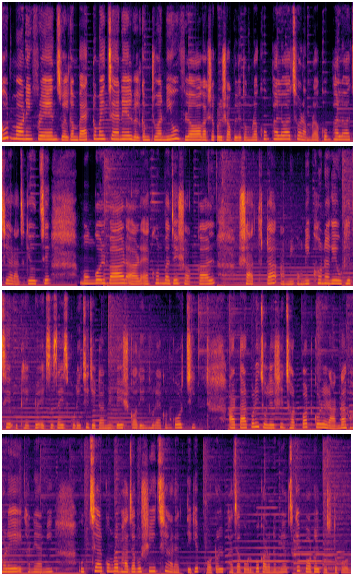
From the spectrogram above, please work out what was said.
Good morning friends welcome back to my channel welcome to our new blog আশা করি সকলে তোমরা খুব ভালো আছো আর আমরা খুব ভালো আছি। আর আজকে হচ্ছে মঙ্গলবার আর এখন বাজে সকাল সাতটা। আমি অনেকক্ষণ আগে উঠেছে, উঠে একটু এক্সারসাইজ করেছি, যেটা আমি বেশ কদিন ধরে এখন করছি। আর তারপরেই চলে এসেছি ঝটপট করে রান্নাঘরে এখানে আমি উচ্ছে আর কুমড়ো ভাজা বসিয়েছি আর একদিকে পটল ভাজা করব, কারণ আমি আজকে পটল পোস্ত করব।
